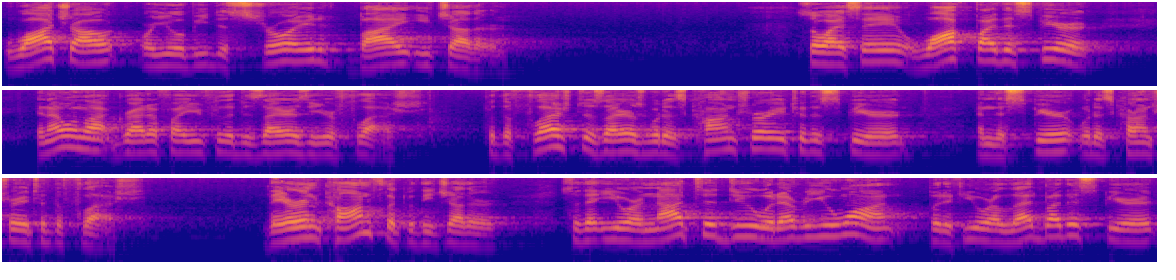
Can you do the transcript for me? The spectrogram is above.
watch out, or you will be destroyed by each other. So I say, walk by the Spirit, and I will not gratify you for the desires of your flesh. For the flesh desires what is contrary to the Spirit, and the Spirit what is contrary to the flesh. They are in conflict with each other, so that you are not to do whatever you want, but if you are led by the Spirit,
